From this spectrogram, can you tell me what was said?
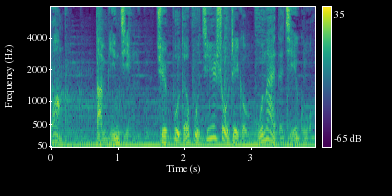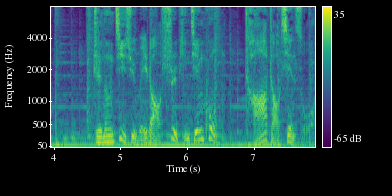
望，但民警却不得不接受这个无奈的结果，只能继续围绕视频监控查找线索。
